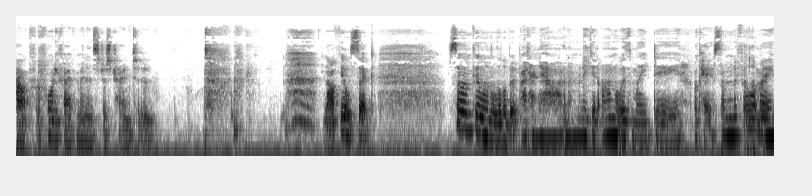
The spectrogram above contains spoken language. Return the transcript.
out for 45 minutes just trying to not feel sick. So I'm feeling a little bit better now and I'm gonna get on with my day. Okay, so I'm gonna fill out my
